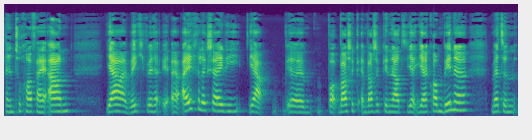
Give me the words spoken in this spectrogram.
En toen gaf hij aan, ja, weet je, eigenlijk zei hij, ja, was ik, was ik inderdaad, jij kwam binnen met een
